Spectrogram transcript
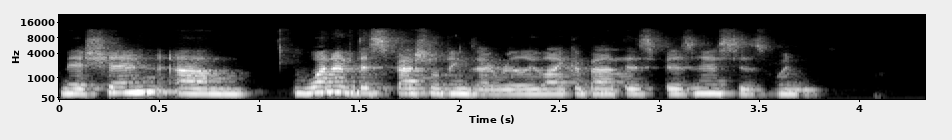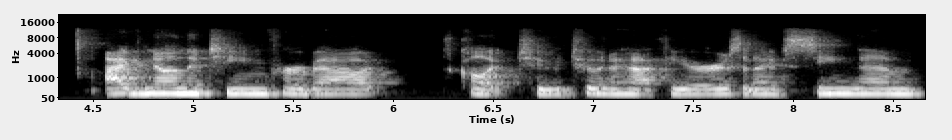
mission. Um, one of the special things I really like about this business is when I've known the team for about, let's call it two, two and a half years, and I've seen them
